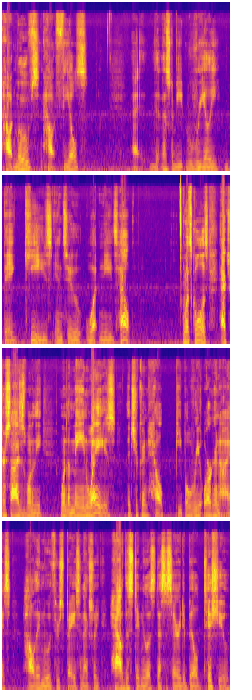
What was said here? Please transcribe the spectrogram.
how it moves and how it feels. Uh, th- those could be really big keys into what needs help. What's cool is exercise is one of the one of the main ways that you can help people reorganize how they move through space and actually have the stimulus necessary to build tissue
